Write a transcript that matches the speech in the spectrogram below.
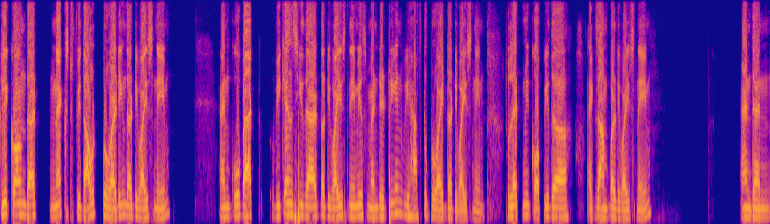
click on that next without providing the device name and go back we can see that the device name is mandatory and we have to provide the device name. So let me copy the example device name and then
